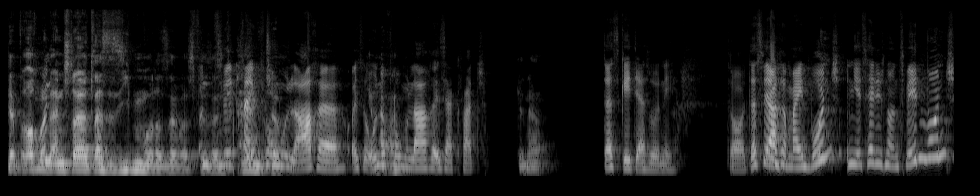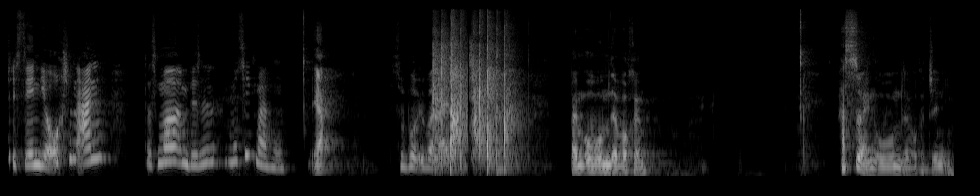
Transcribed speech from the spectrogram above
Wir brauchen dann Steuerklasse 7 oder sowas für Und so zwei, drei. Formulare. Also ohne Genau. Formulare ist ja Quatsch. Genau. Das geht ja so nicht. So, das wäre mein Wunsch. Und jetzt hätte ich noch einen zweiten Wunsch. Ich sehe ihn dir auch schon an, dass wir ein bisschen Musik machen. Ja, Super Überleitung. beim Ohrwurm der Woche. Hast du einen Ohrwurm der Woche, Jenny?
